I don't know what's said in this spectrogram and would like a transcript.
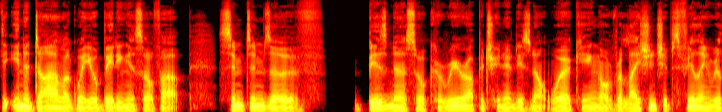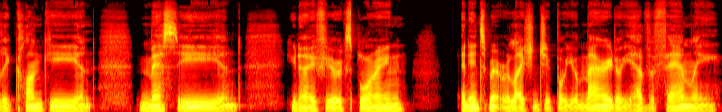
the inner dialogue where you're beating yourself up, symptoms of business or career opportunities not working or relationships feeling really clunky and messy and you know if you're exploring an intimate relationship or you're married or you have a family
